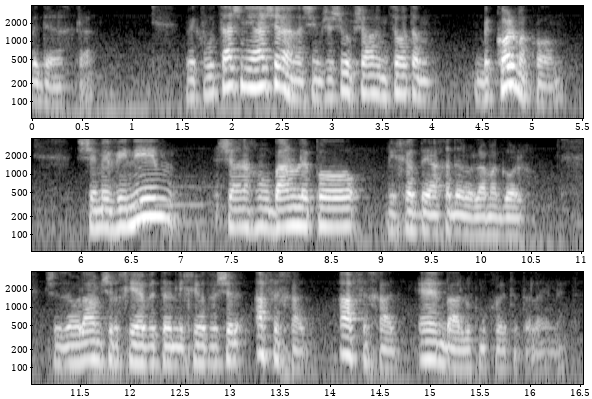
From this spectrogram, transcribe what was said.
בדרך כלל. וקבוצה שנייה של אנשים, ששוב, אפשר למצוא אותם בכל מקום, שמבינים שאנחנו באנו לפה לחיות ביחד על עולם עגול. שזה עולם של חיה ותן לחיות ושל אף אחד, אף אחד, אין בעלות מוחלטת על האמת.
